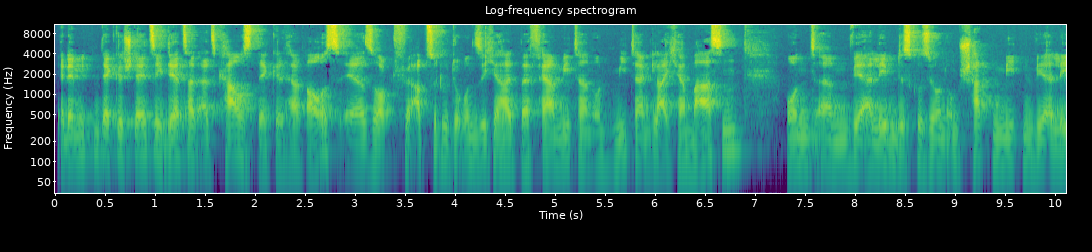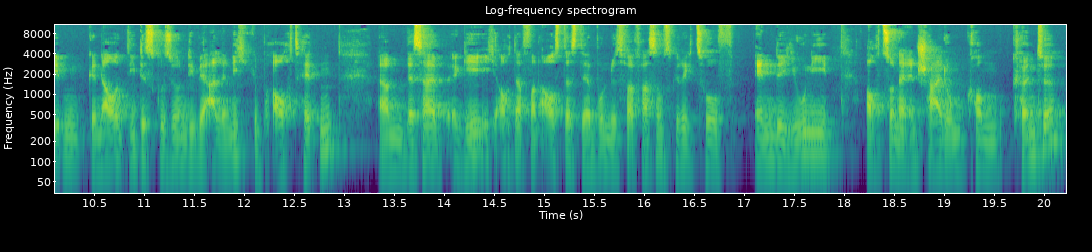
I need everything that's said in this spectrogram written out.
Ja, der Mietendeckel stellt sich derzeit als Chaosdeckel heraus. Er sorgt für absolute Unsicherheit bei Vermietern und Mietern gleichermaßen. Und ähm, wir erleben Diskussionen um Schattenmieten. Wir erleben genau die Diskussionen, die wir alle nicht gebraucht hätten. Ähm, deshalb gehe ich auch davon aus, dass der Bundesverfassungsgerichtshof Ende Juni auch zu einer Entscheidung kommen könnte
